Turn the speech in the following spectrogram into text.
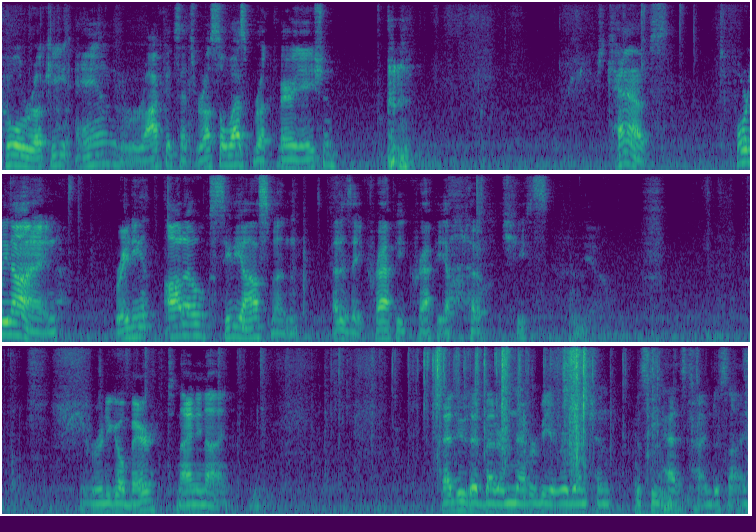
Poole rookie and Rockets. That's Russell Westbrook variation. Cavs to 49. Radiant Auto, Cedi Osman. That is a crappy, crappy auto. Jeez. Yeah. Rudy Gobert to 99. That dude had better never be a redemption because he has time to sign.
